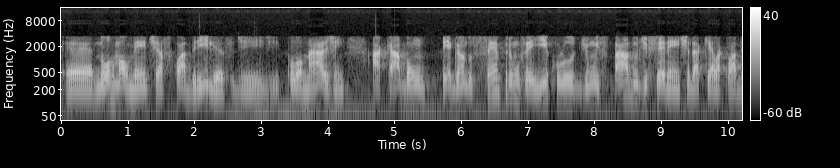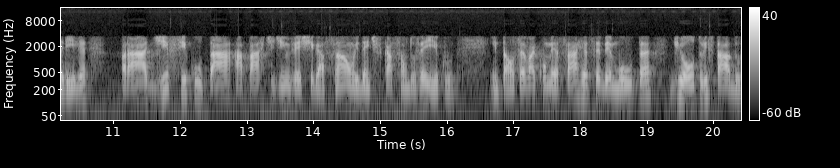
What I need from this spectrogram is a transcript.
É, normalmente as quadrilhas de, de clonagem acabam pegando sempre um veículo de um estado diferente daquela quadrilha para dificultar a parte de investigação, identificação do veículo. Então você vai começar a receber multa de outro estado,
